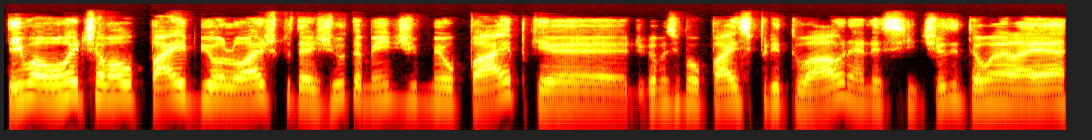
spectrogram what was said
Tenho a honra de chamar o pai biológico da Gil também de meu pai, porque é, digamos assim, meu pai espiritual, né, nesse sentido. Então, ela é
